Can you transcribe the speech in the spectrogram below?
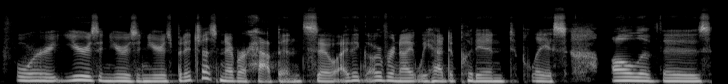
for years and years and years, but it just never happened. So I think overnight we had to put into place all of those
